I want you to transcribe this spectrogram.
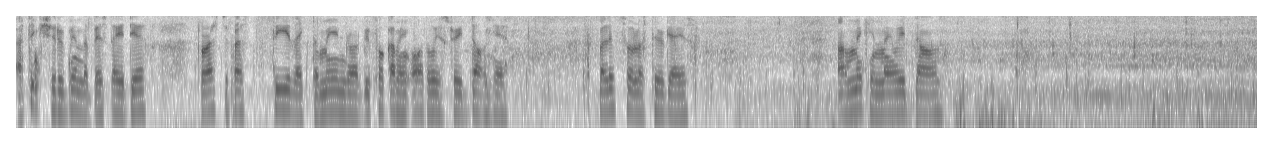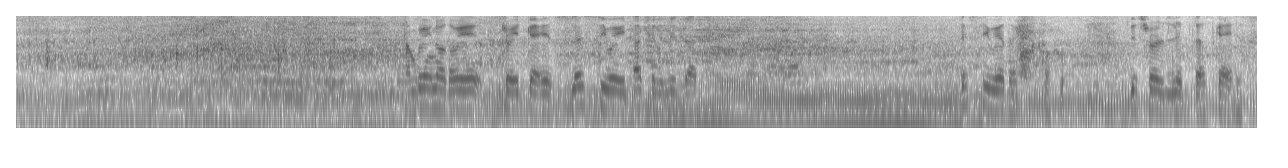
I think should have been the best idea for us to first see like the main road before coming all the way straight down here. But let's follow through, guys. I'm making my way down. I'm going all the way straight guys. Let's see where it actually leads us. Let's see where the this road leads us guys.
